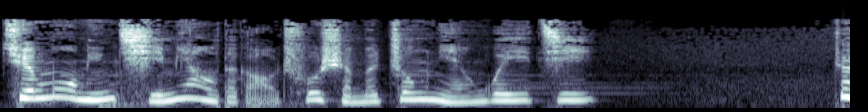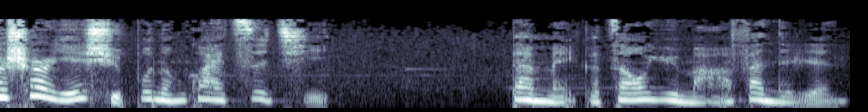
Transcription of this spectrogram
却莫名其妙的搞出什么中年危机。这事儿也许不能怪自己，但每个遭遇麻烦的人，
